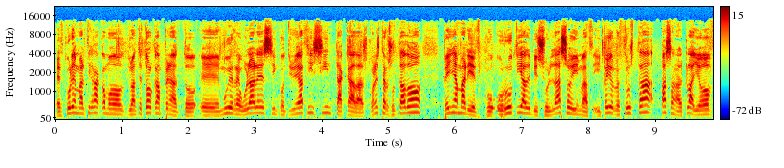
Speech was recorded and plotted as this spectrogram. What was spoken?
El y Martija, como durante todo el campeonato, eh, muy irregulares, sin continuidad y sin tacadas. Con este resultado, Peña Mariezcu, Urruti, Albisul, Lasso, Imaz y Pello Rezusta pasan al playoff.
